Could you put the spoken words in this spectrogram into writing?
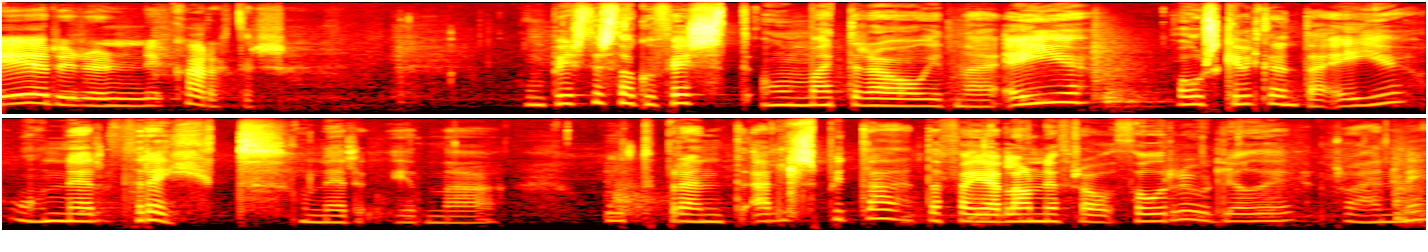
er í rauninni karakter. Hún byrstist okkur fyrst, hún mætir á eitna, hérna, eigu, óskilgrenda eigu og hún er þreytt. Hún er eitna, hérna, útbrend elspýta, þetta fæ ég að lána frá Þóru og ljóði frá henni.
